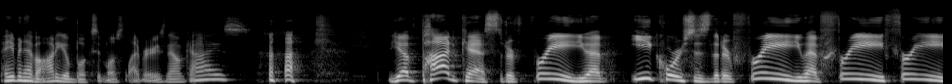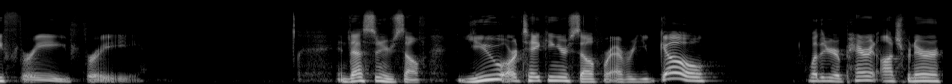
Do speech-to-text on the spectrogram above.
They even have audiobooks at most libraries now, guys. you have podcasts that are free. You have e courses that are free. You have free, free, free, free. Invest in yourself. You are taking yourself wherever you go, whether you're a parent, entrepreneur,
